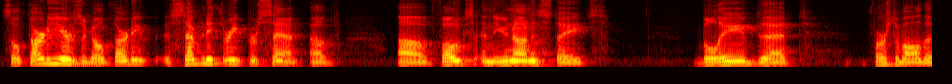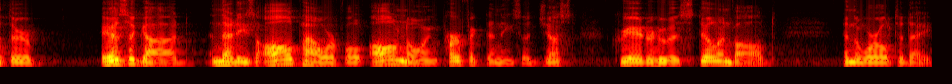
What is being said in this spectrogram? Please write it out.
So 30 years ago, 30, 73% of, of folks in the United States believed that, first of all, that there is a God and that He's all powerful, all knowing, perfect, and He's a just creator who is still involved in the world today.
